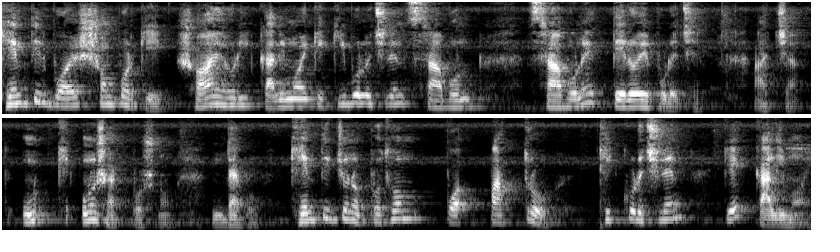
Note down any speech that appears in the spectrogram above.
খেন্তির বয়স সম্পর্কে সহায় হরি কালীময়কে কি বলেছিলেন? শ্রাবণ, শ্রাবণে তেরোয় পড়েছে। আচ্ছা উন- উনষাট প্রশ্ন। দেখো খেন্তির জন্য প্রথম পাত্র ঠিক করেছিলেন কে? কালীময়।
